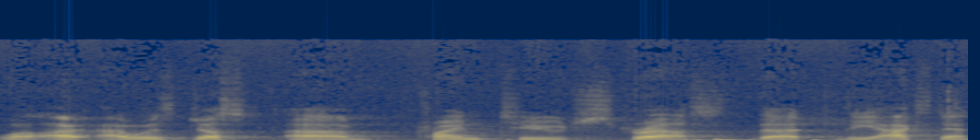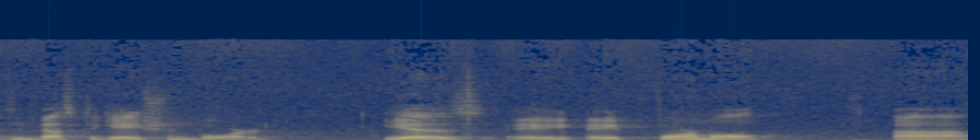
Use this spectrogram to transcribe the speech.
Well, I, I was just um, trying to stress that the Accident Investigation Board is a, a formal uh,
